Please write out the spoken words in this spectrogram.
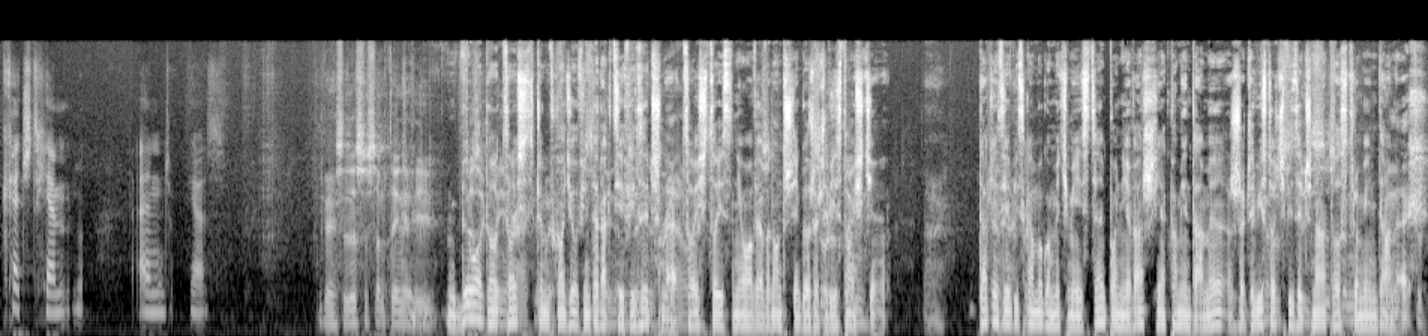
catched him, and yes. Było to coś, z czym wchodził w interakcje fizyczne, coś, co istniało wewnątrz jego rzeczywistości. Takie zjawiska mogą mieć miejsce, ponieważ, jak pamiętamy, rzeczywistość fizyczna to strumień danych.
